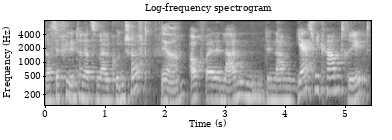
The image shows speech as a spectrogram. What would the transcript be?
Du hast ja viel internationale Kundschaft. Ja. Auch weil der Laden den Namen Yes We Come trägt,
